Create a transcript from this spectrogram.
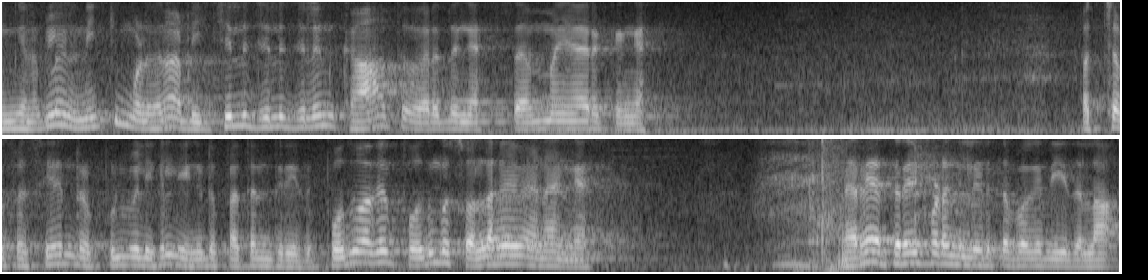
இங்கனக்குள்ளே நிற்கும் பொழுதுனா அப்படி ஜில்லு ஜில்லு ஜில்லுன்னு காற்று வருதுங்க. செம்மையாக இருக்குங்க. பச்சை பசேன்ற புல்வெளிகள் எங்கிட்ட பார்த்தாலும் தெரியுது. பொதுவாகவே பொதுமை சொல்லவே வேணாங்க. நிறைய திரைப்படங்கள் எடுத்த பகுதி இதெல்லாம்.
